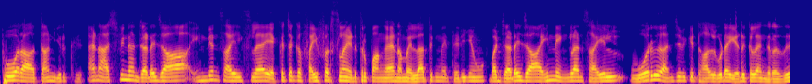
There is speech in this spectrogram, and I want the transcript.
புவராக தான் இருக்கு. And Ashwin and Jadeja Indian சாயில்ஸில் எக்கச்சக்க ஃபைஃபர்ஸ்லாம் எடுத்திருப்பாங்க. நம்ம எல்லாத்துக்குமே தெரியும். But Jadeja in England soil ஒரு அஞ்சு விக்கெட் ஹால் கூட எடுக்கலைங்கிறது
